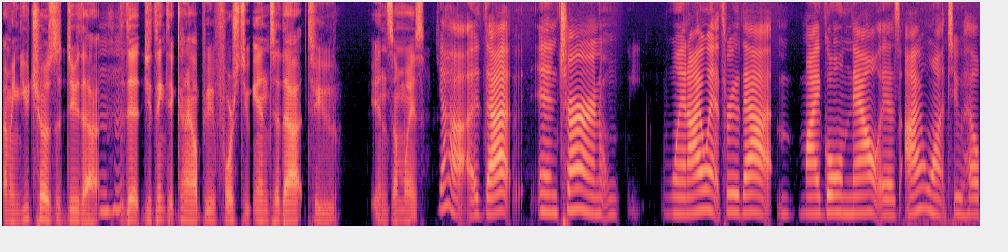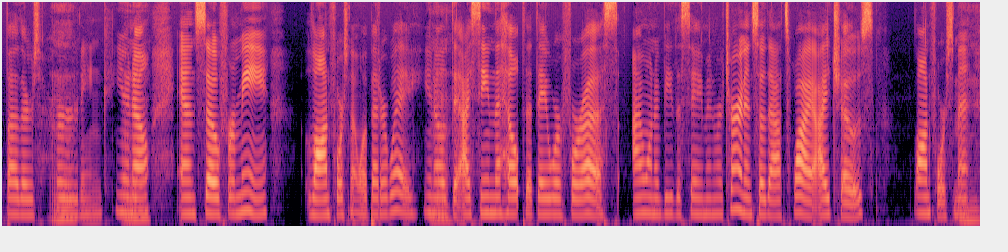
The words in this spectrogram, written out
I mean, you chose to do that. Mhm. Did do you think it kind of helped you, forced you into that to, in some ways? yeah uh, that in turn when i went through that my goal now is i want to help others mm-hmm. hurting you mm-hmm. know? And so for me law enforcement what better way? You know mm-hmm. that i seen the help that they were for us i want to be the same in return and so that's why i chose law enforcement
